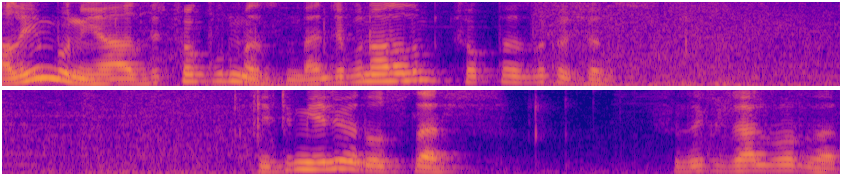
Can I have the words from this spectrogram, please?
Alayım bunu ya hazır çok vurmasın. Bence bunu alalım çok da hızlı koşarız. Tipim geliyor dostlar. Şurada güzel ward var.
